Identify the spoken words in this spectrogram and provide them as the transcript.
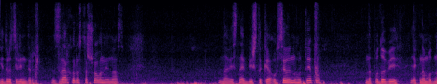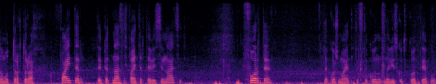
Гідроциліндр зверху розташований у нас. Навісне більш таке усиленого типу. Наподобі, як на, мод- на мототракторах Fighter T15, Fighter T18, Forte. Також має так, таку навіску такого типу.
